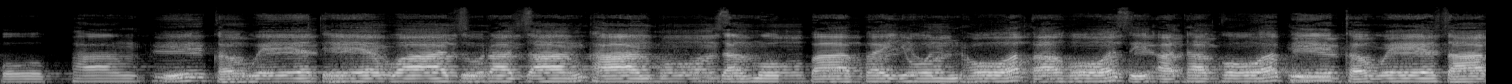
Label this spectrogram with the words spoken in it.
ปุพังพิกเวเทวาสุรสังขารโมสมุปปาพยุนโหคโหสิอัตโคพิกเวสัก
